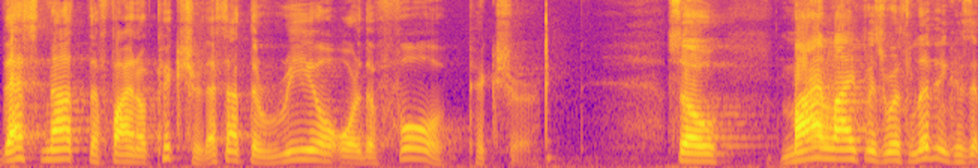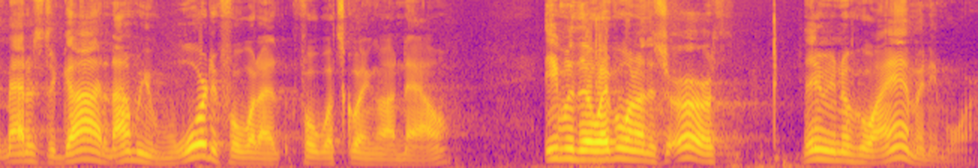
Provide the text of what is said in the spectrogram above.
That's not the final picture. That's not the real or the full picture. So my life is worth living because it matters to God, and I'm rewarded for what I, for what's going on now, even though everyone on this earth they don't even know who I am anymore.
